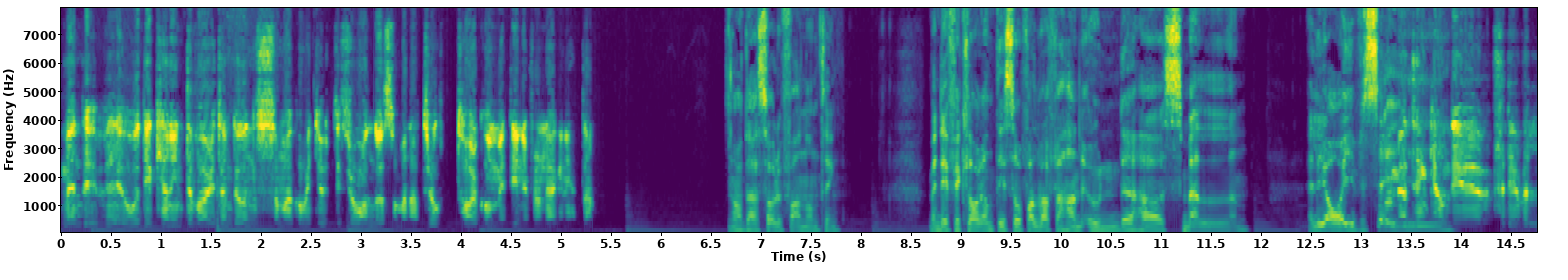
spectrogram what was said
Men det, och det kan inte varit en duns som har kommit utifrån då, som man har trott har kommit inifrån lägenheten? Ja, där sa du fan någonting. Men det förklarar inte i så fall varför han under hör smällen. Eller ja, i och för sig. Men jag tänker om det, för det är väl,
